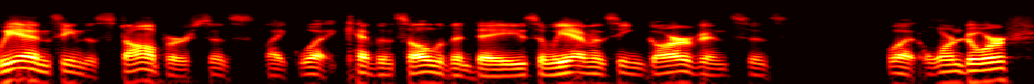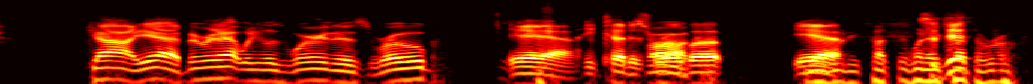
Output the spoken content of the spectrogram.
We hadn't seen the Stomper since like what Kevin Sullivan days, and we haven't seen Garvin since what Orndorff. God, yeah, remember that when he was wearing his robe? Yeah, he cut his robe up. Yeah, when he cut the, when So he this- cut the rope.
